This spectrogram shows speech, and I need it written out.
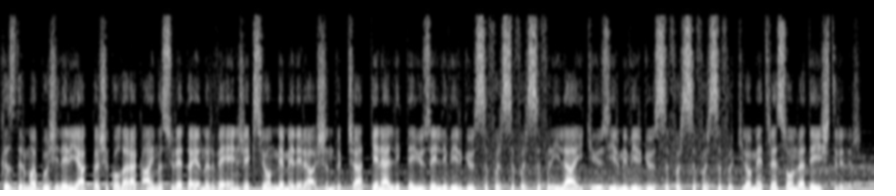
Kızdırma bujileri yaklaşık olarak aynı süre dayanır ve enjeksiyon memeleri aşındıkça, genellikle 150,000 ila 220,000 km sonra değiştirilir.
